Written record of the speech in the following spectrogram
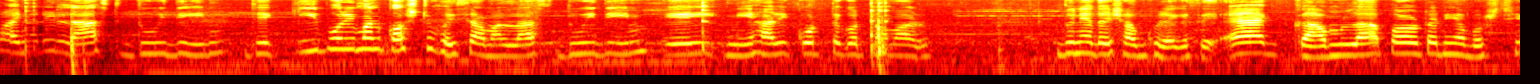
ফাইনালি লাস্ট দুই দিন যে কি পরিমাণ কষ্ট হয়েছে আমার লাস্ট দুই দিন এই নিহারি করতে করতে আমার দুনিয়াদারি সব ঘুরে গেছে। এক গামলা পরোটা নিয়ে বসছি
